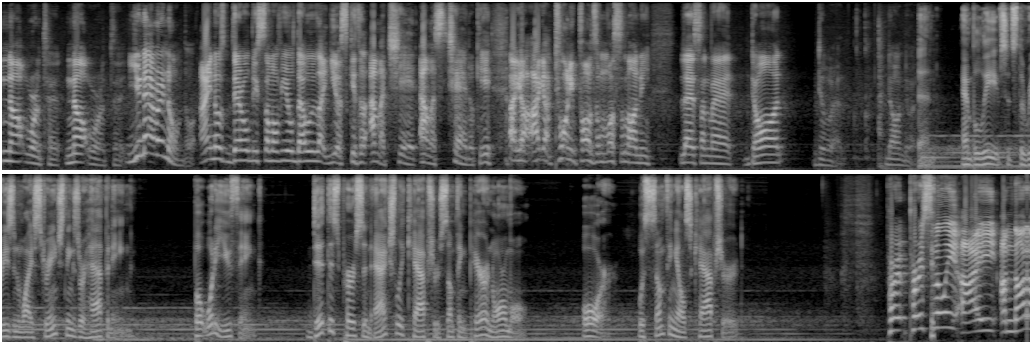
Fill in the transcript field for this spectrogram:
Not worth it. Not worth it. You never know, though. I know there will be some of you that will be like, yo, Skizzle, I'm a Chad. I'm a Chad, okay? I got, I got 20 pounds of muscle on me. Listen, man, don't do it. Don't do it. and believes it's the reason why strange things are happening. But what do you think? Did this person actually capture something paranormal? Or was something else captured? Per- personally, I I'm not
